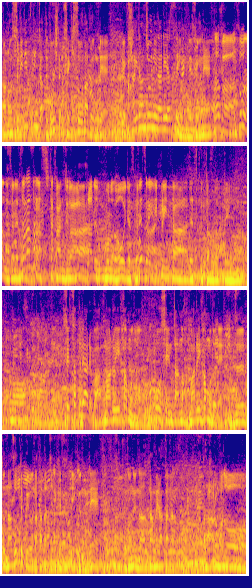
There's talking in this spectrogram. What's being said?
あの 3D プリンターってどうしても積層になるんで階段状になりやすいんですよね。なんかそうなんですよね。ザラザラした感じがあるものが多いですよね。3D プリンターで作ったものっていうのは。この切削であれば丸い刃物を先端の丸い刃物でずっとなぞっていくような形で削っていくので先ほどのような滑らかな。形なるほど。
